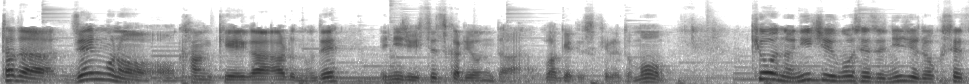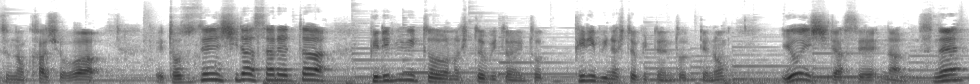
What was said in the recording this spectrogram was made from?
ただ前後の関係があるので21節から読んだわけですけれども今日の25節26節の箇所は突然知らされたピリピ人の人々にとピリピの人々にとっての良い知らせなんですね。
